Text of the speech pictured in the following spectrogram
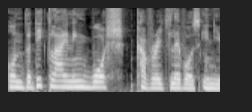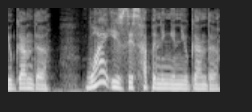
on the declining wash coverage levels in Uganda. Why is this happening in Uganda?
